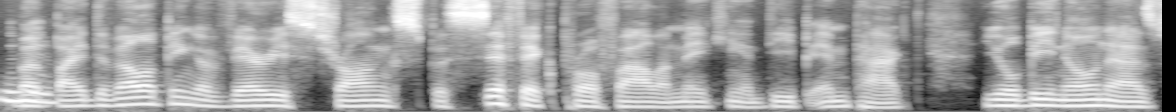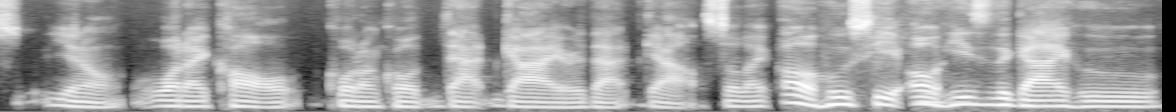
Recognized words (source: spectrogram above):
but Mhm. by developing a very strong specific profile and making a deep impact you'll be known as you know what i call quote unquote that guy or that gal so like oh who's he oh he's the guy who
